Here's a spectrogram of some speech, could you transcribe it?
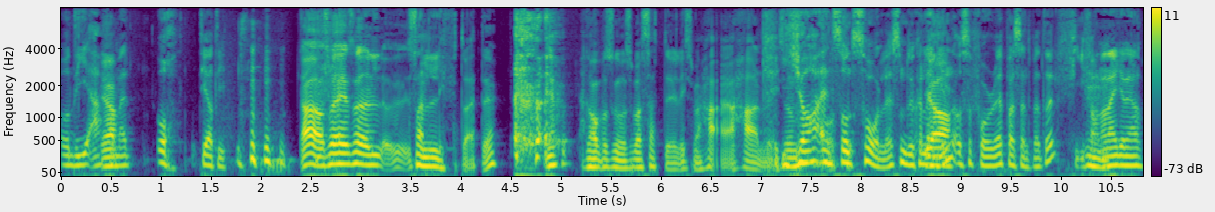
og de er Ja. for meg Åh, ti av ti. Ja, altså, det sånn, sånn lift, vet du. Du kan ha på skoene, så bare setter du liksom her, her liksom. Ja, en sånn såle som du kan legge Ja. inn, og så får du et par centimeter. Fy faen, den er genial.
